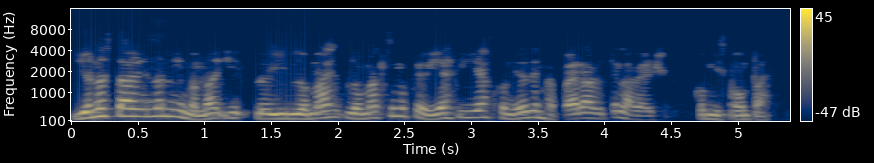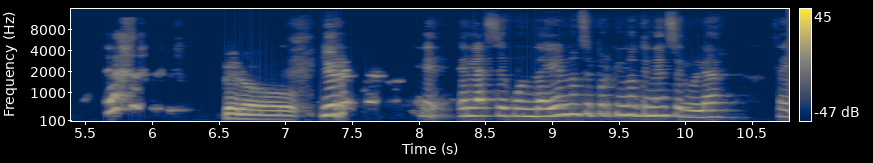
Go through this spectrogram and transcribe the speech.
Yo no estaba viendo a mi mamá y lo, y lo, más, lo máximo que veía así escondidas de mi papá era vete a la ver con mis compas. Pero Yo recuerdo que en la secundaria no sé por qué no tenía celular. O sea,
